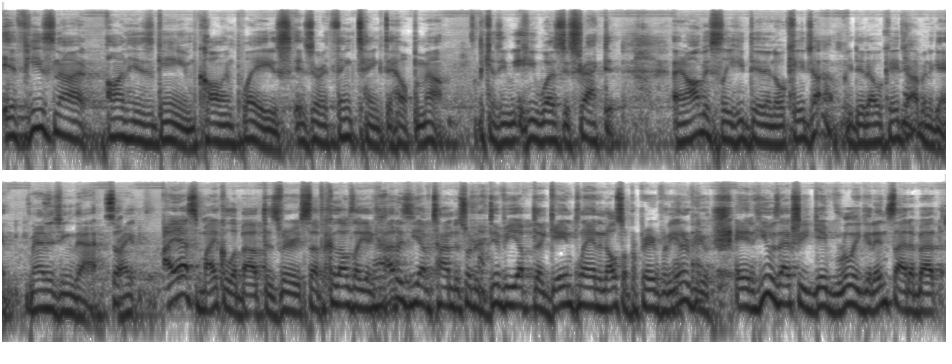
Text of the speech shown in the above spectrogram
if he's not on his game calling plays, is there a think tank to help him out? Because he, he was distracted and obviously he did an okay job. He did an okay job in the game managing that. So right. I asked Michael about this very stuff because I was like, how does he have time to sort of divvy up the game plan and also preparing for the interview? And he was actually gave really good insight about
